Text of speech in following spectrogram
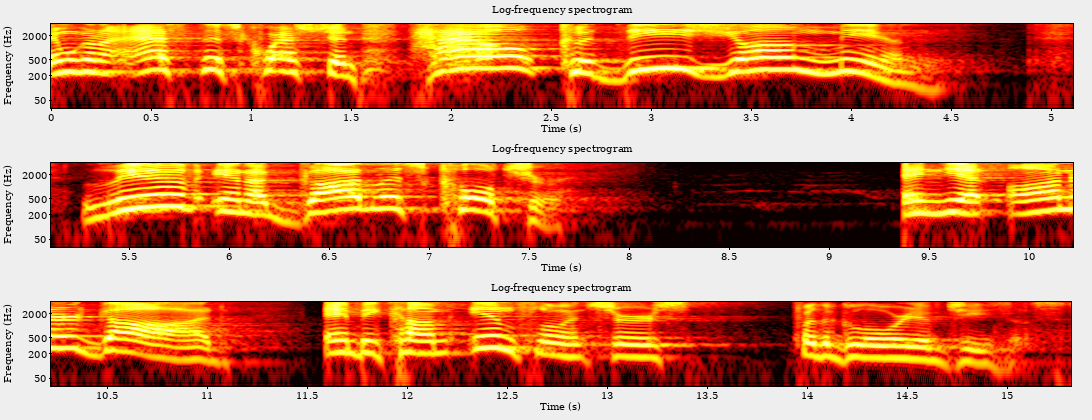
And we're going to ask this question How could these young men live in a godless culture and yet honor God and become influencers for the glory of Jesus,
